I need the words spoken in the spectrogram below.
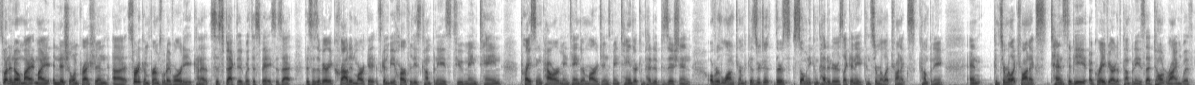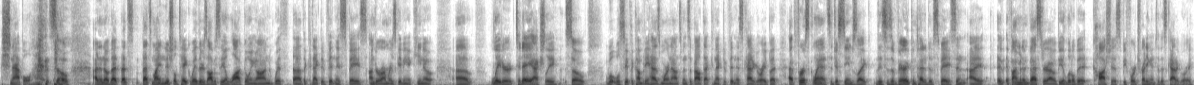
So I don't know. My, my initial impression uh, sort of confirms what I've already kind of suspected with the space is that this is a very crowded market. It's going to be hard for these companies to maintain pricing power, maintain their margins, maintain their competitive position over the long term because just, there's so many competitors like any consumer electronics company. And consumer electronics tends to be a graveyard of companies that don't rhyme with Schnapple. so I don't know. That that's that's my initial takeaway. There's obviously a lot going on with uh, the connected fitness space. Under Armour is giving a keynote uh, later today, actually. So we'll, we'll see if the company has more announcements about that connected fitness category. But at first glance, it just seems like this is a very competitive space, and I, if, if I'm an investor, I would be a little bit cautious before treading into this category.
